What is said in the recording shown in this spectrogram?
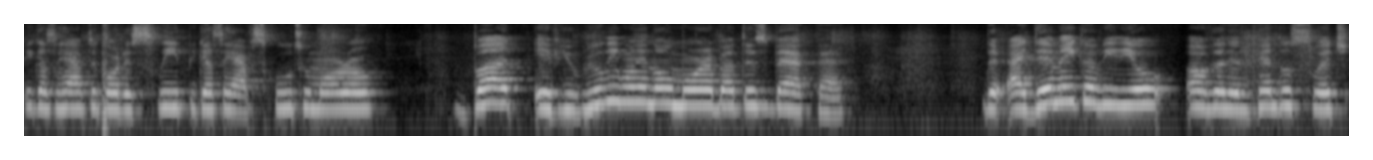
because I have to go to sleep because I have school tomorrow. But if you really want to know more about this backpack, the, I did make a video of the Nintendo Switch.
